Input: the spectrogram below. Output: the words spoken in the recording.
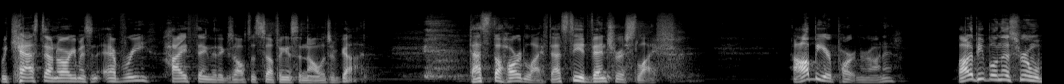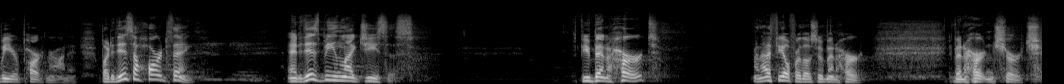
We cast down arguments in every high thing that exalts itself against the knowledge of God. That's the hard life. That's the adventurous life. I'll be your partner on it. A lot of people in this room will be your partner on it. But it is a hard thing. And it is being like Jesus. If you've been hurt, and I feel for those who've been hurt, you've been hurt in church.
